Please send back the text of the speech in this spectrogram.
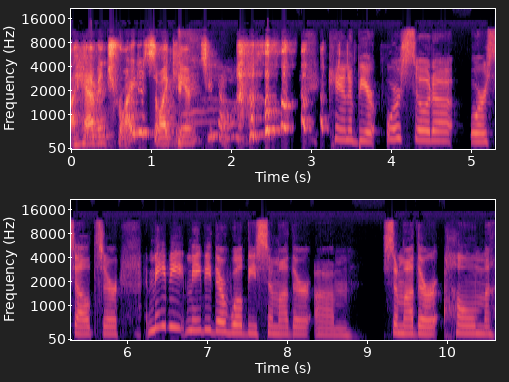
I haven't tried it, so I can't, you know. Can of beer or soda or seltzer. Maybe maybe there will be some other um some other home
